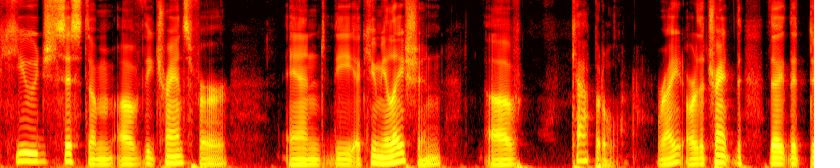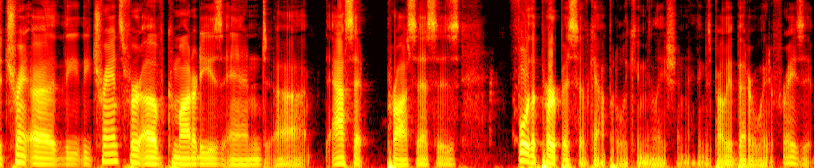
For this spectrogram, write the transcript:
huge system of the transfer and the accumulation of capital right? Or the tra- the the the, tra- uh, the, the transfer of commodities and uh, asset processes for the purpose of capital accumulation. I think is probably a better way to phrase it.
